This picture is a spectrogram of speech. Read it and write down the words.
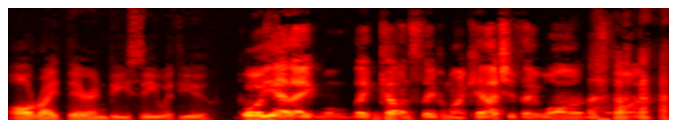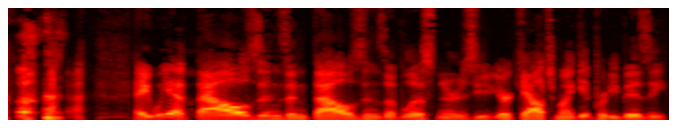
all right there in BC with you. Well, yeah, they well they can come and sleep on my couch if they want. That's fine. hey, we have thousands and thousands of listeners. Your couch might get pretty busy.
